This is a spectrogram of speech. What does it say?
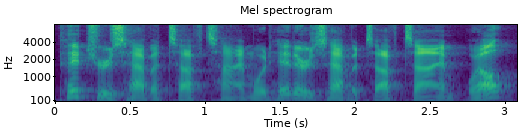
pitchers have a tough time? Would hitters have a tough time? Well,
